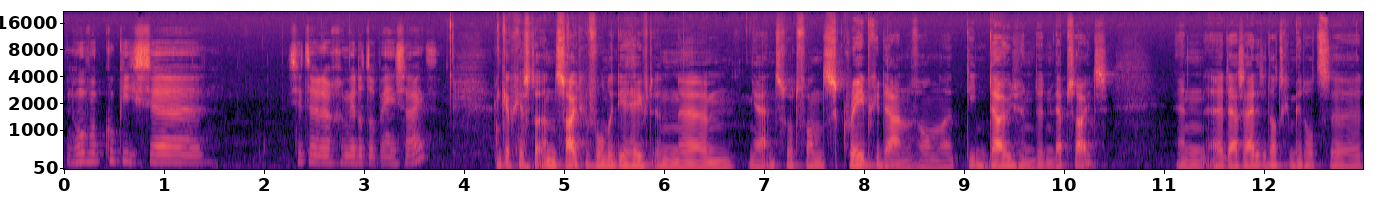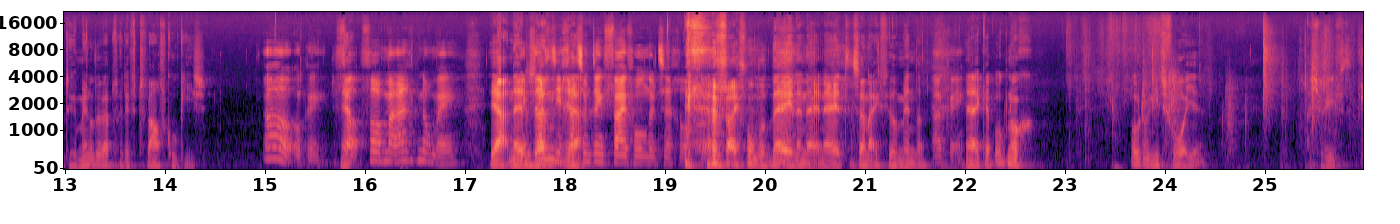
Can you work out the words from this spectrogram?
En hoeveel cookies zitten er gemiddeld op één site? Ik heb gisteren een site gevonden die heeft een, um, ja, een soort van scrape gedaan van tienduizenden websites. En daar zeiden ze dat gemiddeld, de gemiddelde website heeft 12 cookies. Oh, oké. Okay. Ja. Valt me eigenlijk nog mee. Ja, nee, ik dacht, zijn, je gaat ja. zo meteen 500 zeggen of zo. 500, nee, nee, nee, nee. Het zijn er echt veel minder. Oké. Okay. Ja, ik heb ook nog, ook nog iets voor je. Alsjeblieft.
